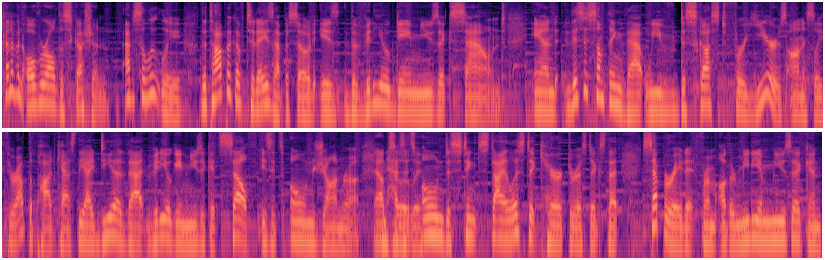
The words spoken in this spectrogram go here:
Kind of an overall discussion. Absolutely. The topic of today's episode is the video game music sound. And this is something that we've discussed for years, honestly, throughout the podcast. The idea that video game music itself is its own genre and has its own distinct stylistic characteristics that separate it from other medium music and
